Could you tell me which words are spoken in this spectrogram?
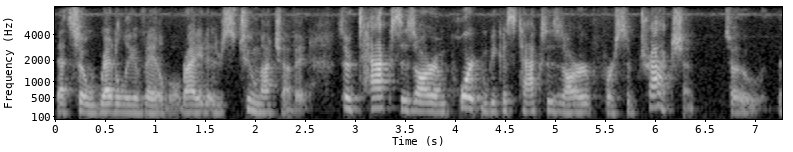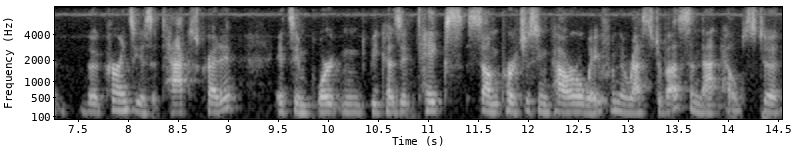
that's so readily available, right? There's too much of it. So taxes are important because taxes are for subtraction. So the, the currency is a tax credit it's important because it takes some purchasing power away from the rest of us, and that helps to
